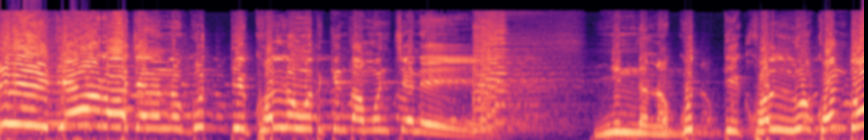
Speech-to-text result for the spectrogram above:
ಈ ದೇವರಾಜನನ್ನು ಗುತ್ತಿ ಕೊಲ್ಲುವುದಕ್ಕಿಂತ ಮುಂಚೆನೆ ನಿನ್ನನ್ನು ಗುತ್ತಿ ಕೊಲ್ಲು ಕೊಂದು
